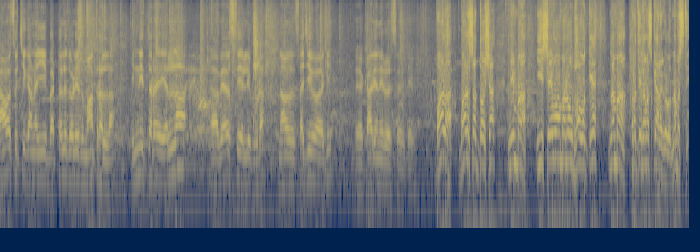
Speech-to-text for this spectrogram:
ಯಾವ ಶುಚೀಕರಣ ಈ ಬಟ್ಟಲು ತೊಳೆಯೋದು ಮಾತ್ರ ಅಲ್ಲ ಇನ್ನಿತರ ಎಲ್ಲ ವ್ಯವಸ್ಥೆಯಲ್ಲಿ ಕೂಡ ನಾವು ಸಜೀವವಾಗಿ ಕಾರ್ಯನಿರ್ವಹಿಸುತ್ತಿದ್ದೇವೆ ಬಹಳ ಬಹಳ ಸಂತೋಷ. ನಿಮ್ಮ ಈ ಸೇವಾ ಮನೋಭಾವಕ್ಕೆ ನಮ್ಮ ಪ್ರತಿ ನಮಸ್ಕಾರಗಳು. ನಮಸ್ತೆ.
